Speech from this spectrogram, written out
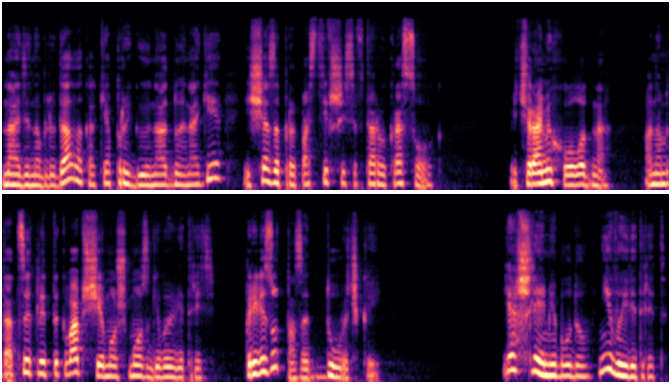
Надя наблюдала, как я прыгаю на одной ноге, ища запропастившийся второй кроссовок. Вечерами холодно, а на мотоцикле так вообще можешь мозги выветрить. Привезут назад дурочкой. Я в шлеме буду, не выветрит.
